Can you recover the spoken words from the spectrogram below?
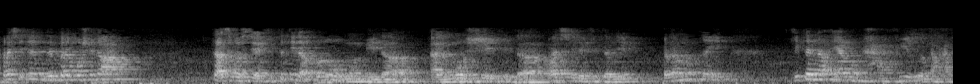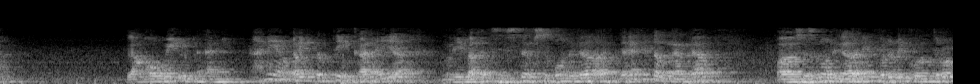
presiden daripada Mursyidah. Tak semestinya kita tidak perlu membina al-mursyid kita, presiden kita di Perdana Menteri. Kita nak yang hafizul alim laqawiyun amin. Ini yang paling penting kerana ia melibatkan sistem sebuah negara. Jangan kita menganggap uh, sesebuah negara ini perlu dikontrol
